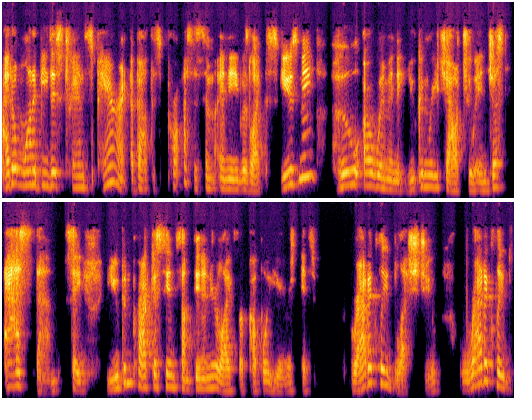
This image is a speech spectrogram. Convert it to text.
I don't want to be this transparent about this process. And, and he was like, excuse me, who are women that you can reach out to and just ask them, say, you've been practicing something in your life for a couple years. It's radically blessed you, radically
